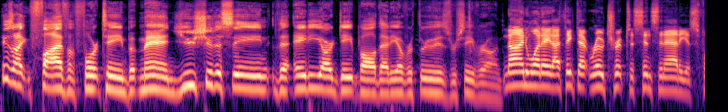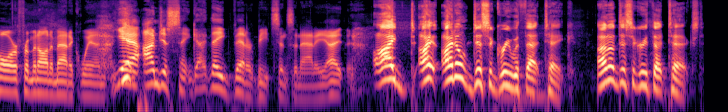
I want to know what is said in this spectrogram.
he's like five of fourteen, but man, you should have seen the eighty-yard deep ball that he overthrew his receiver on. nine one eight. I think that road trip to Cincinnati is far from an automatic win. Yeah, I'm just saying, God, they better beat Cincinnati. I, I, I, I don't disagree with that take. I don't disagree with that text,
